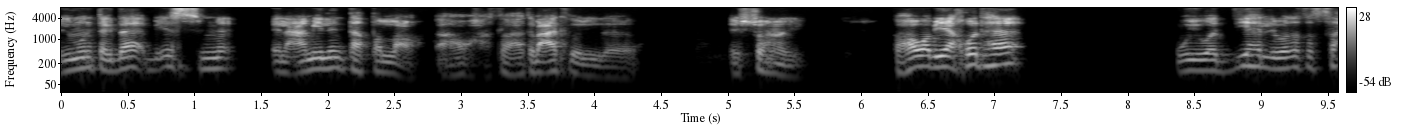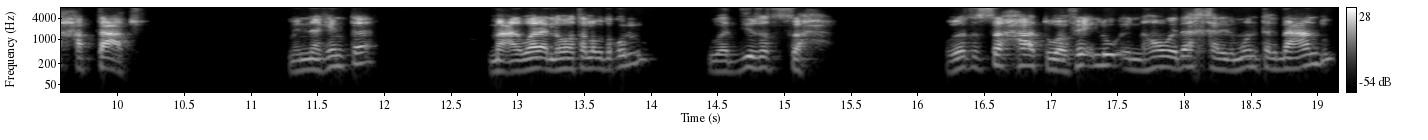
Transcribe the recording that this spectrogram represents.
للمنتج ده باسم العميل اللي أنت هتطلعه. أهو هت- هتبعت له ال- الشحنة دي. فهو بياخدها ويوديها لوزارة الصحة بتاعته. منك أنت مع الورق اللي هو طلبه ده كله يوديه وزاره الصحة. وزارة الصحة توافق له إن هو يدخل المنتج ده عنده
